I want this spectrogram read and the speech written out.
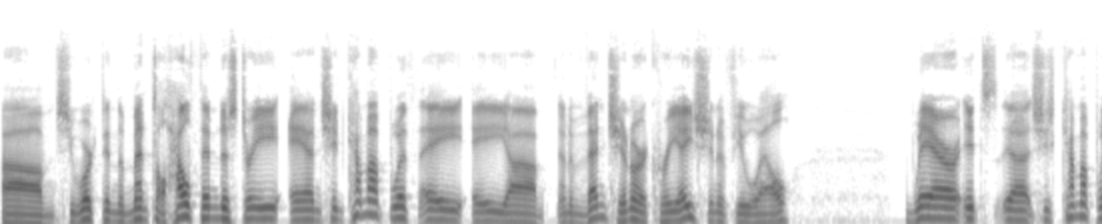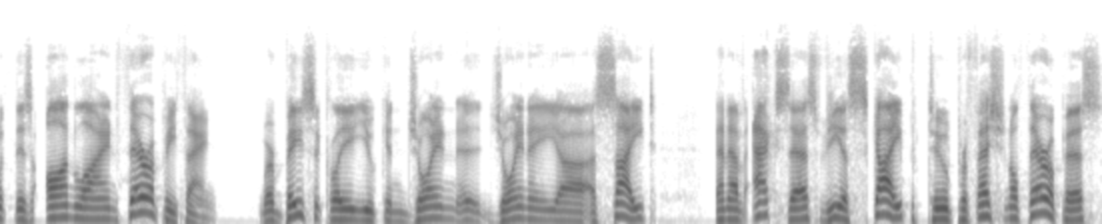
Um, she worked in the mental health industry, and she'd come up with a a uh, an invention or a creation, if you will, where it's uh, she's come up with this online therapy thing, where basically you can join uh, join a a site and have access via Skype to professional therapists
